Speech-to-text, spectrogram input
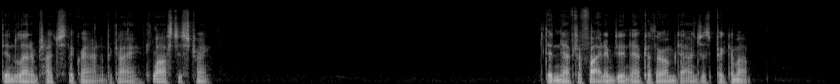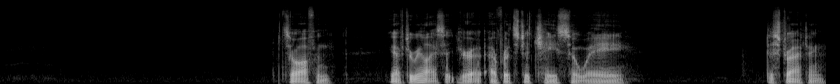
didn't let him touch the ground, and the guy lost his strength. Didn't have to fight him, didn't have to throw him down, just picked him up. So often you have to realize that your efforts to chase away distracting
